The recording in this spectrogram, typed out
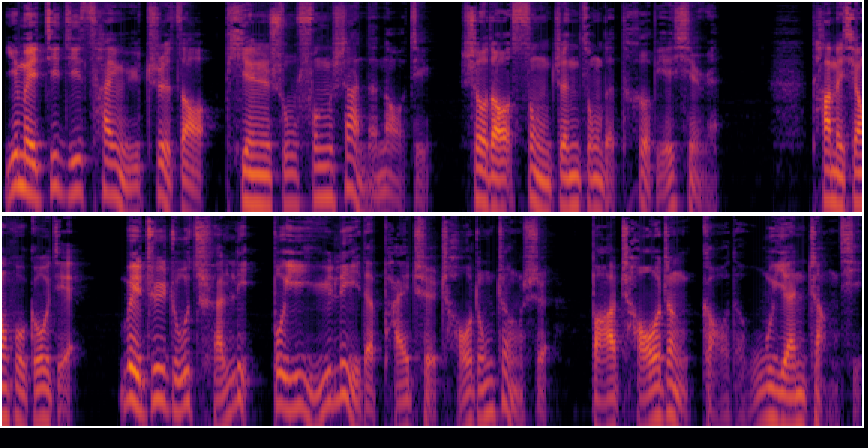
因为积极参与制造天书封禅的闹剧，受到宋真宗的特别信任。他们相互勾结，为追逐权力，不遗余力的排斥朝中政事，把朝政搞得乌烟瘴气。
